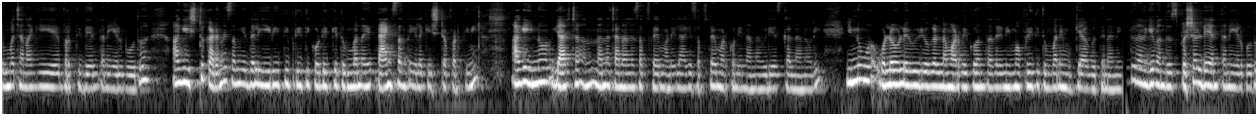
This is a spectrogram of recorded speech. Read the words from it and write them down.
ತುಂಬ ಚೆನ್ನಾಗಿ ಬರ್ತಿದೆ ಅಂತಲೇ ಹೇಳ್ಬೋದು. ಹಾಗೆ ಇಷ್ಟು ಕಡಿಮೆ ಸಮಯದಲ್ಲಿ ಈ ರೀತಿ ಪ್ರೀತಿ ಕೊಟ್ಟಿದ್ದಕ್ಕೆ ತುಂಬಾ ಥ್ಯಾಂಕ್ಸ್ ಅಂತ ಹೇಳೋಕ್ಕೆ ಇಷ್ಟಪಡ್ತೀನಿ. ಹಾಗೆ ಇನ್ನೂ ಯಾರು ಚಾ ನನ್ನ ಚಾನಲ್ನ ಸಬ್ಸ್ಕ್ರೈಬ್ ಮಾಡಿಲ್ಲ, ಹಾಗೆ ಸಬ್ಸ್ಕ್ರೈಬ್ ಮಾಡ್ಕೊಂಡು ನನ್ನ ವೀಡಿಯೋಸ್ಗಳನ್ನ ನೋಡಿ. ಇನ್ನೂ ಒಳ್ಳೆ ಒಳ್ಳೆ ವೀಡಿಯೋಗಳನ್ನ ಮಾಡಬೇಕು ಅಂತಂದರೆ ನಿಮ್ಮ ಪ್ರೀತಿ ತುಂಬಾ ಮುಖ್ಯ ಆಗುತ್ತೆ ನನಗೆ. ಇದು ನನಗೆ ಒಂದು ಸ್ಪೆಷಲ್ ಡೇ ಅಂತಲೇ ಹೇಳ್ಬೋದು.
